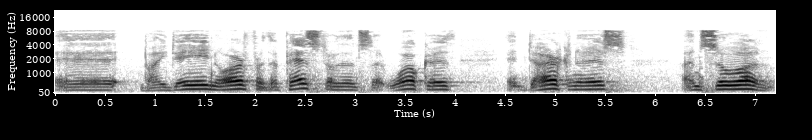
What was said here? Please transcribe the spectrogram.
uh, by day, nor for the pestilence that walketh in darkness, and so on.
